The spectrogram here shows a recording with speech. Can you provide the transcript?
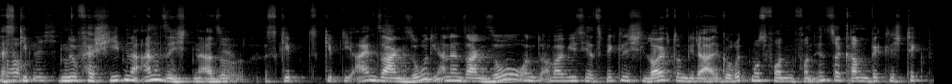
es gibt nicht. nur verschiedene Ansichten. Also ja. es gibt, gibt die einen sagen so, die anderen sagen so, und aber wie es jetzt wirklich läuft und wie der Algorithmus von, von Instagram wirklich tickt,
